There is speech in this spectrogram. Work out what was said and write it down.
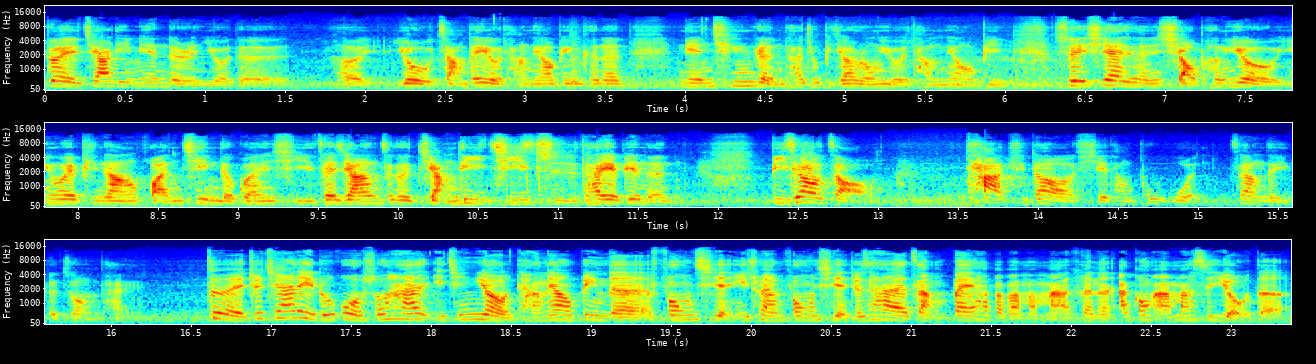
对家里面的人有的呃有长辈有糖尿病，可能年轻人他就比较容易有糖尿病。所以现在很小朋友因为平常环境的关系，再加上这个奖励机制，他也变得比较早。Touch 到血糖不稳这样的一个状态，对，就家里如果说他已经有糖尿病的风险，遗传风险，就是他的长辈，他爸爸妈妈可能阿公阿妈是有的，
